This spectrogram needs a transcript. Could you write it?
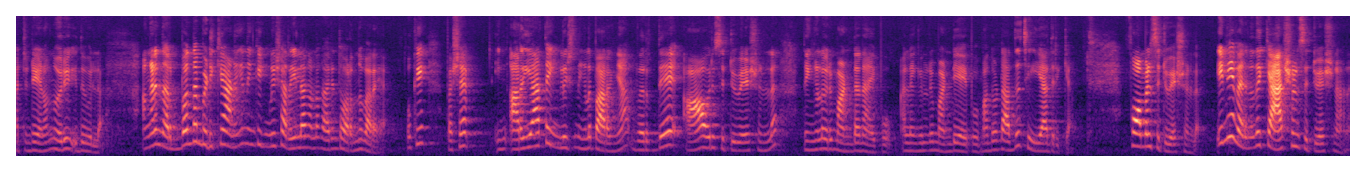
അറ്റൻഡ് ചെയ്യണം എന്നൊരു ഇതുമില്ല. അങ്ങനെ നിർബന്ധം പിടിക്കുകയാണെങ്കിൽ നിങ്ങൾക്ക് ഇംഗ്ലീഷ് അറിയില്ല എന്നുള്ള കാര്യം തുറന്നു പറയാം. ഓക്കെ പക്ഷേ അറിയാത്ത ഇംഗ്ലീഷ് നിങ്ങൾ പറഞ്ഞാൽ വെറുതെ ആ ഒരു സിറ്റുവേഷനിൽ നിങ്ങളൊരു മണ്ടനായി പോകും അല്ലെങ്കിൽ ഒരു മണ്ടിയായി പോകും അതുകൊണ്ട് അത് ചെയ്യാതിരിക്കാം. ഫോർമൽ സിറ്റുവേഷനിൽ ഇനി വരുന്നത് കാഷ്വൽ സിറ്റുവേഷനാണ്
